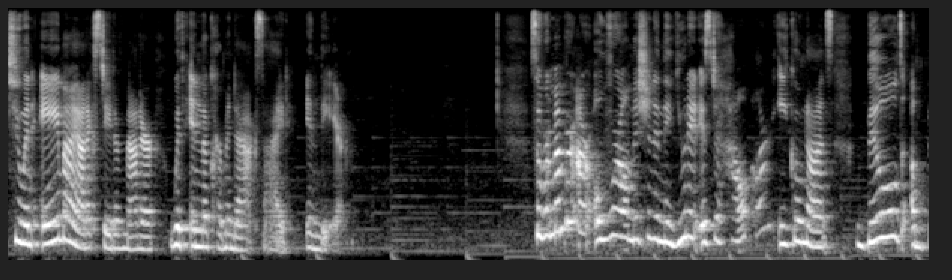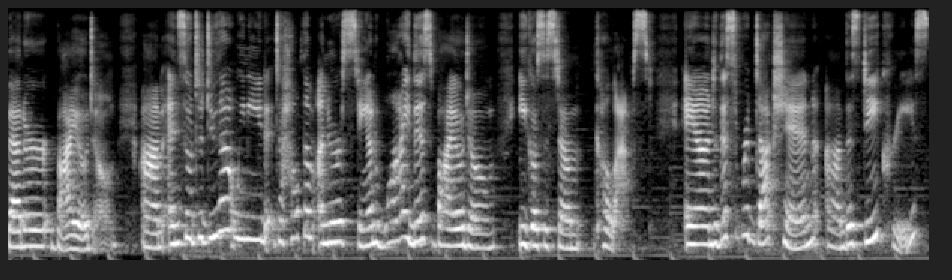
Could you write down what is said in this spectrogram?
to an abiotic state of matter within the carbon dioxide in the air. So remember our overall mission in the unit is to help our econauts build a better biodome. Um, and so to do that, we need to help them understand why this biodome ecosystem collapsed. And this reduction, um, this decrease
